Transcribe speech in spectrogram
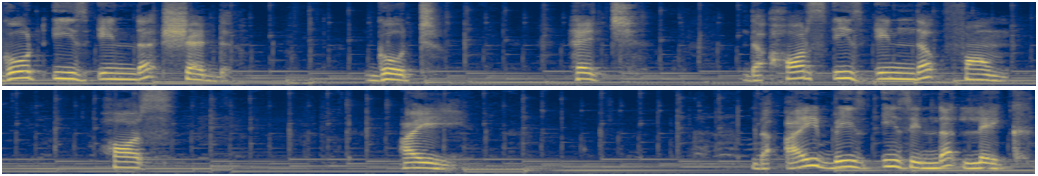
goat is in the shed. Goat. H. The horse is in the farm. Horse. I. The ibis is in the lake.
